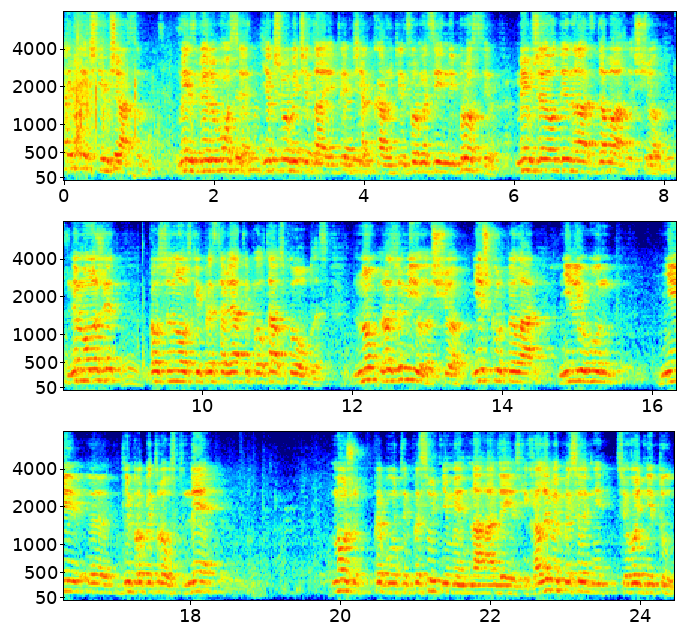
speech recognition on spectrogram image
Найближчим часом ми зберемося, якщо ви читаєте, як кажуть, інформаційний простір, ми вже один раз давали, що не може Бовсуновський представляти Полтавську область. Ну, розуміло, що ні Шкурпила, ні Лігун, ні е, Дніпропетровськ не можуть прибути присутніми на Андріївських, але ми присутні сьогодні тут.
